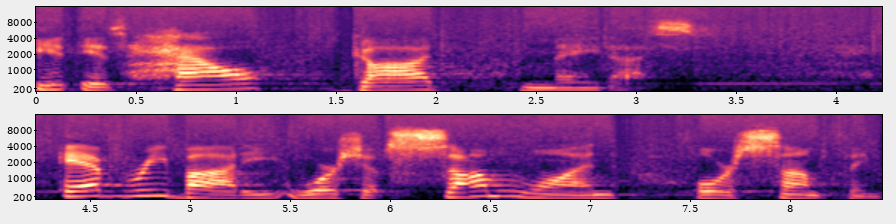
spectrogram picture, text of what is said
It is how God made us. Everybody worships someone or something.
